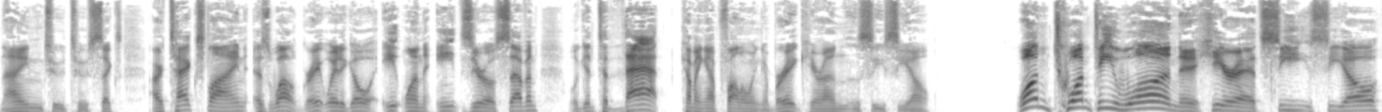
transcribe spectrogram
9226. Our text line as well. Great way to go, 81807. We'll get to that coming up following a break here on the CCO. 121 here at CCO.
